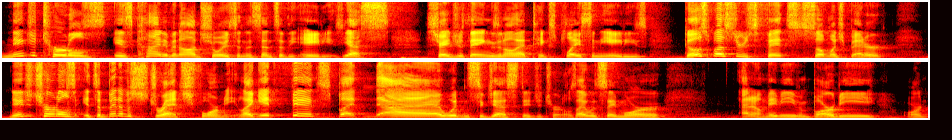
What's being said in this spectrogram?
Ninja Turtles is kind of an odd choice in the sense of the 80s. Yes, Stranger Things and all that takes place in the 80s. Ghostbusters fits so much better. Ninja Turtles, it's a bit of a stretch for me. Like it fits, but uh, I wouldn't suggest Ninja Turtles. I would say more, I don't know, maybe even Barbie or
